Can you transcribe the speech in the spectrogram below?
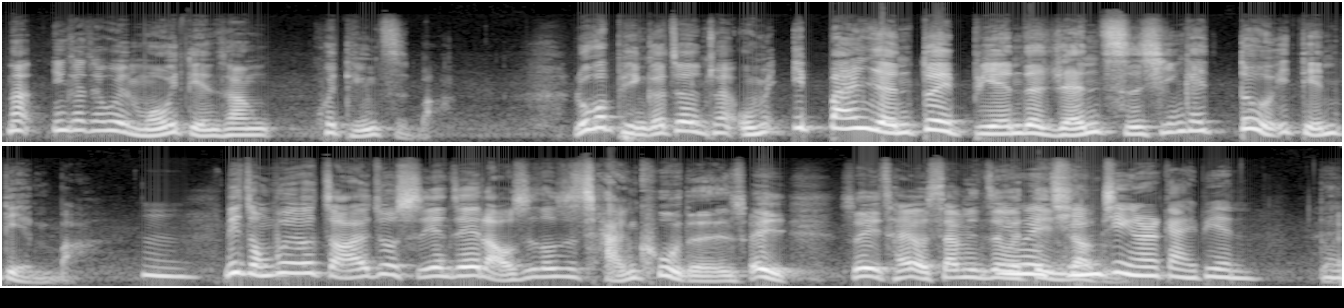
那应该在为某一点上会停止吧？如果品格真的存在，我们一般人对别人的仁慈心应该都有一点点吧？嗯，你总不能找来做实验，这些老师都是残酷的人，所以所以才有三分之二因为情境而改变。对，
